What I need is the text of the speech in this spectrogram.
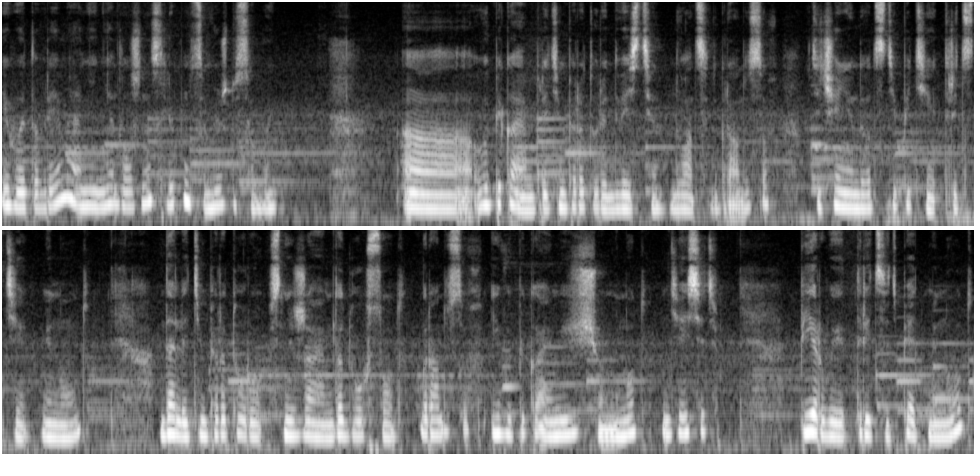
и в это время они не должны слипнуться между собой. А, выпекаем при температуре 220 градусов в течение 25-30 минут. Далее температуру снижаем до 200 градусов и выпекаем еще минут 10. Первые 35 минут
